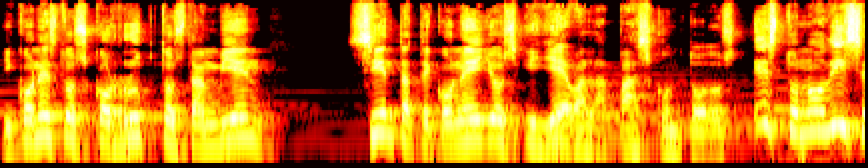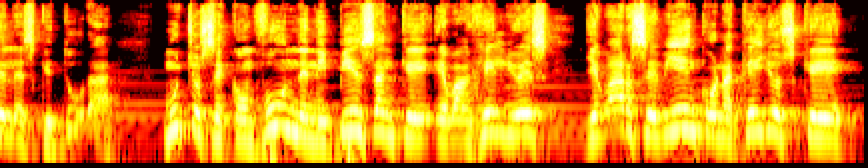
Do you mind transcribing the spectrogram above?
y con estos corruptos también. Siéntate con ellos y lleva la paz con todos. Esto no dice la escritura. Muchos se confunden y piensan que evangelio es llevarse bien con aquellos que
